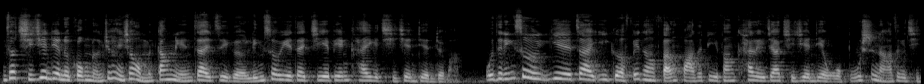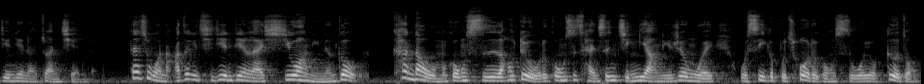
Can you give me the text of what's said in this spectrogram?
你知道旗舰店的功能就很像我们当年在这个零售业在街边开一个旗舰店，对吗？我的零售业在一个非常繁华的地方开了一家旗舰店，我不是拿这个旗舰店来赚钱的，但是我拿这个旗舰店来希望你能够。看到我们公司，然后对我的公司产生敬仰，你认为我是一个不错的公司，我有各种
